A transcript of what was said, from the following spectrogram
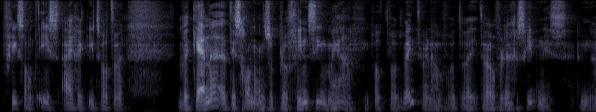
Friesland is eigenlijk iets wat we, we kennen. Het is gewoon onze provincie. Maar ja, wat, wat weten we nou? Wat weten we over de geschiedenis? En eh,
